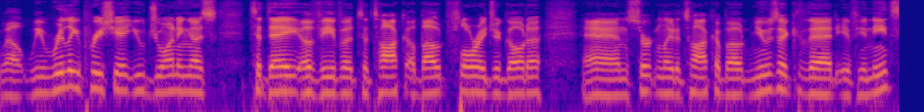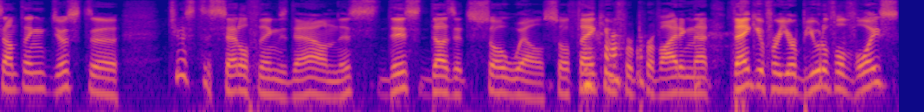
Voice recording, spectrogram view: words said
Well, we really appreciate you joining us today, Aviva, to talk about Flory Jagoda and certainly to talk about music that if you need something just to just to settle things down, this this does it so well. So thank you for providing that. Thank you for your beautiful voice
